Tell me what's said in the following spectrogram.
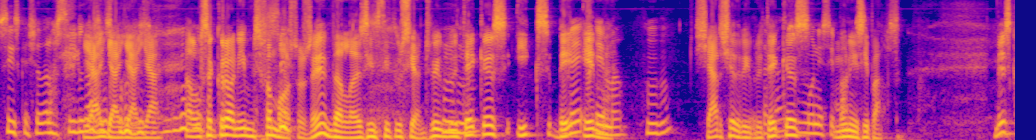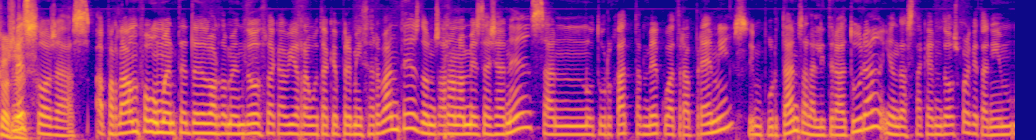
Sí, és que això de les sigles... Ja, ja, ja, ja. Els acrònims famosos, eh? De les institucions. Biblioteques XBM. BM. Mhm. Xarxa de biblioteques Biblioteques municipals. municipals. Més coses. Més coses. Parlàvem fa un momentet d'Eduardo Mendoza, que havia rebut aquest Premi Cervantes, doncs ara en el mes de gener s'han otorgat també quatre premis importants a la literatura i en destaquem dos perquè tenim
